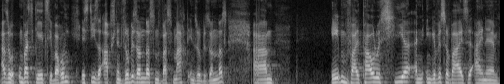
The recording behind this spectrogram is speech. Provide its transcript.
Also, um was geht es hier? Warum ist dieser Abschnitt so besonders und was macht ihn so besonders? Ähm, eben weil Paulus hier in gewisser Weise eine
